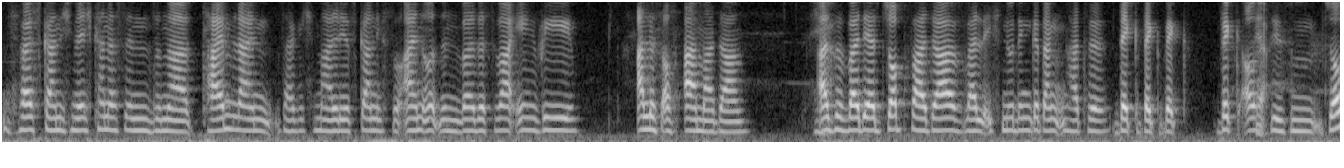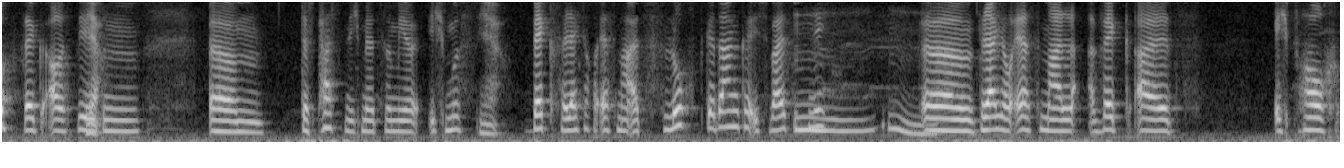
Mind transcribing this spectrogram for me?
ich weiß gar nicht mehr, ich kann das in so einer Timeline, sage ich mal, jetzt gar nicht so einordnen, weil das war irgendwie alles auf einmal da. Ja. Also weil der Job war da, weil ich nur den Gedanken hatte, weg, weg, weg, weg aus ja. diesem Job, weg aus diesem, ja. ähm, das passt nicht mehr zu mir. Ich muss weg, vielleicht auch erstmal als Fluchtgedanke, ich weiß es mm, nicht. Mm. Äh, vielleicht auch erstmal weg als ich brauche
